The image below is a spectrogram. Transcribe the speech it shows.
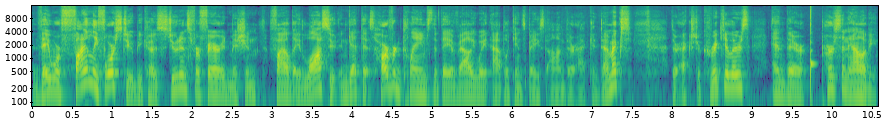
They were finally forced to because Students for Fair Admission filed a lawsuit. And get this Harvard claims that they evaluate applicants based on their academics, their extracurriculars, and their personality.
